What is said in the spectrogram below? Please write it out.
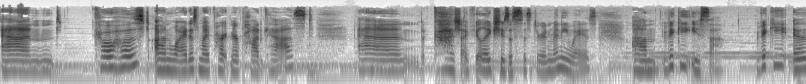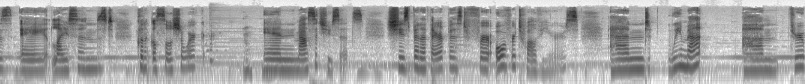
and co host on Why Does My Partner podcast. And gosh, I feel like she's a sister in many ways. Um, Vicki Issa. Vicki is a licensed clinical social worker mm-hmm. in Massachusetts. She's been a therapist for over 12 years, and we met um, through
